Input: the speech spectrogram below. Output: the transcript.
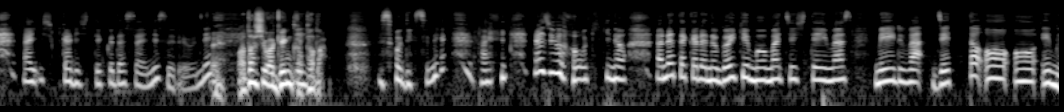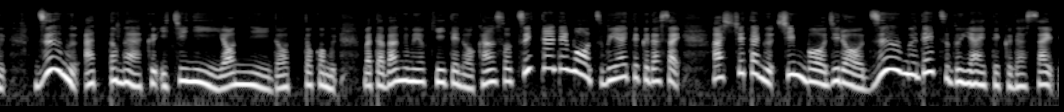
はいしっかりしてくださいねそれをねえ私は原価ただ そうですね。はい。ラジオをお聞きのあなたからのご意見もお待ちしています。メールは z o o m zoom アットマーク一二四二ドットコム。また番組を聞いての感想、ツイッターでもつぶやいてください。ハッシュタグ辛坊治郎ズームでつぶやいてください。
